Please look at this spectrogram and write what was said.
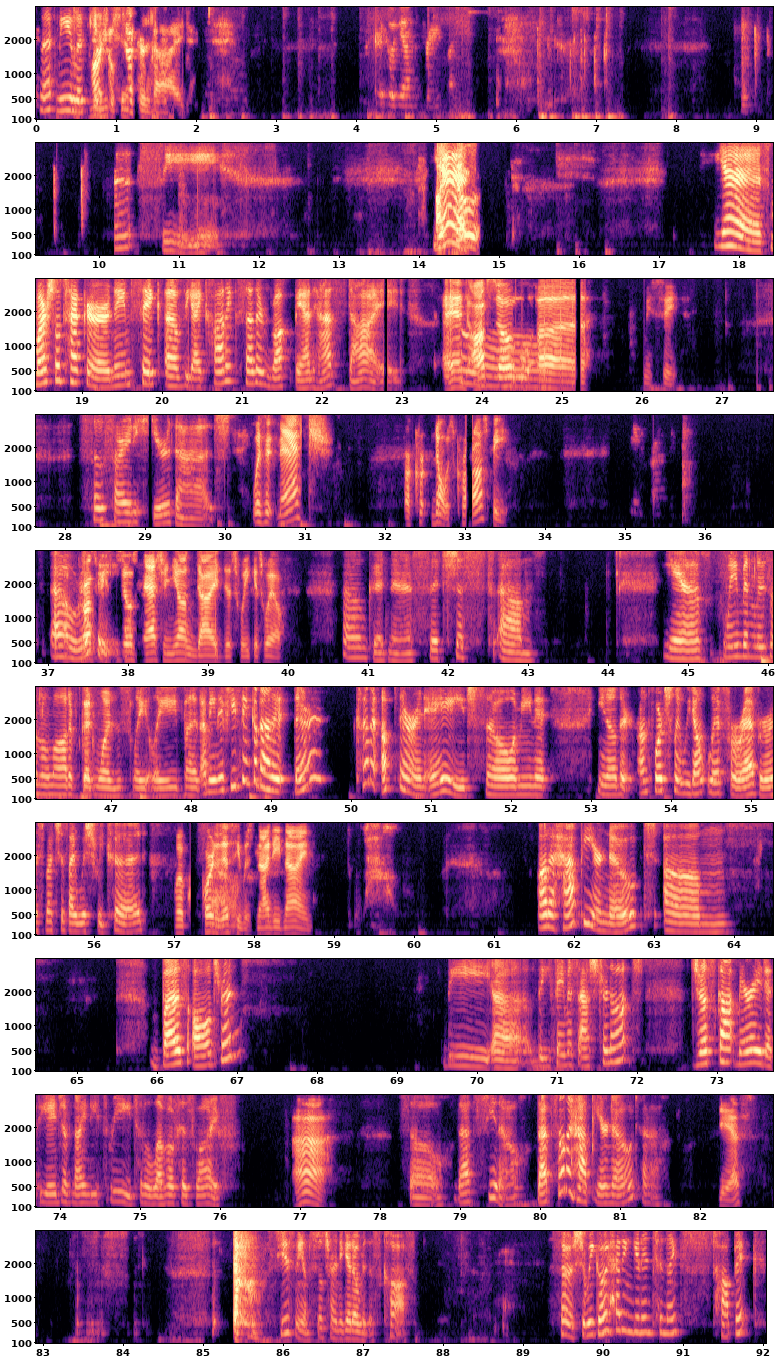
Let me look Marshall into Tucker that. died. Gonna go down the frame. Let's see. I know- Yes. Yes, Marshall Tucker, namesake of the iconic Southern rock band, has died. And also, Oh. uh, let me see. So sorry to hear that. Was it Nash? Or Cro- no, it was Crosby. Oh, Uh, Crosby, really? Stills, Nash, and Young died this week as well. Oh, goodness. It's just, um, yeah, we've been losing a lot of good ones lately. But I mean, if you think about it, they're kind of up there in age. So, I mean, it, you know, they're unfortunately we don't live forever as much as I wish we could. Well, according to this, he was 99. Wow. On a happier note, um, Buzz Aldrin, the uh, the famous astronaut, just got married at the age of 93 to the love of his life. Ah, So that's, you know, that's on a happier note. Uh, yes. excuse me, I'm still trying to get over this cough. So, should we go ahead and get into tonight's topic?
